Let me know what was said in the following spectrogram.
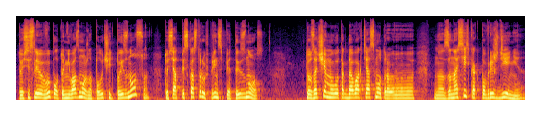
То есть, если выплату невозможно получить по износу, то есть от пескоструй, в принципе, это износ – то зачем его тогда в акте осмотра э, заносить как повреждение?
